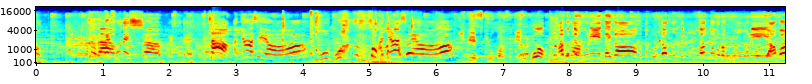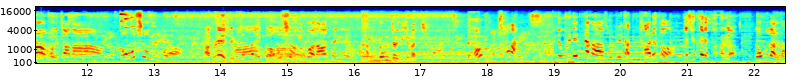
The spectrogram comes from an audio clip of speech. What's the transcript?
손. 빨리 손에 씨. 빨리 손에. 자 안녕하세요. 뭐 뭐. 안녕하세요. EBS 교육 방송이야? 뭐 뭐야 아 근데 우리 내가 근데 몰랐는데 부산도 그렇고 우리 야방한 거 있잖아 너무 추억인 거야 아 그래 재밌었다니까 너무 추억인 거야 나한테는 감동적이지 맞지? 어? 천아 근데 우리 넷다 성격이 다 다르더라 그러니까 색깔이 다 달라 너무 달라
